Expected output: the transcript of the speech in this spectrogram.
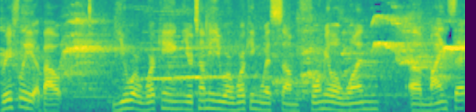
briefly about you were working. You're telling me you were working with some Formula One uh, mindset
